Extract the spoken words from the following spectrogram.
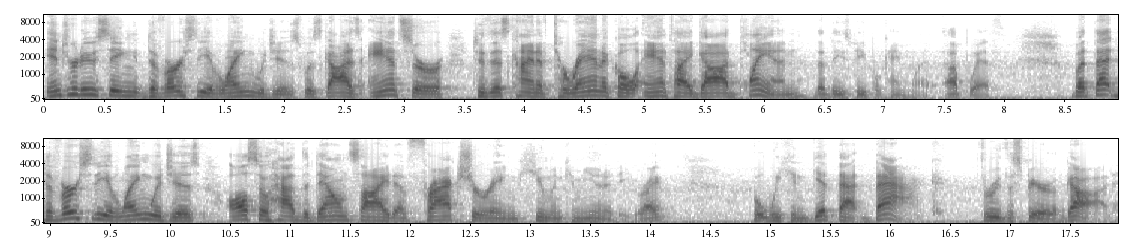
introducing diversity of languages was God's answer to this kind of tyrannical anti God plan that these people came with, up with. But that diversity of languages also had the downside of fracturing human community, right? But we can get that back through the Spirit of God,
